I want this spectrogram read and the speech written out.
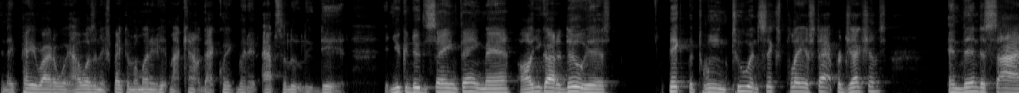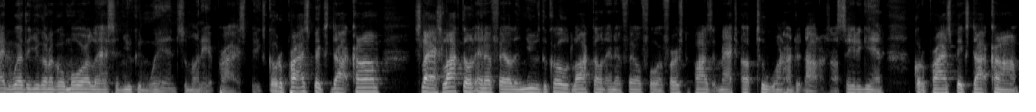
and they pay right away. I wasn't expecting my money to hit my account that quick, but it absolutely did. And you can do the same thing, man. All you got to do is pick between two and six player stat projections and then decide whether you're going to go more or less and you can win some money at prize picks. Go to prizepicks.com slash locked on NFL and use the code locked on NFL for a first deposit match up to $100. I'll say it again. Go to prizepicks.com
